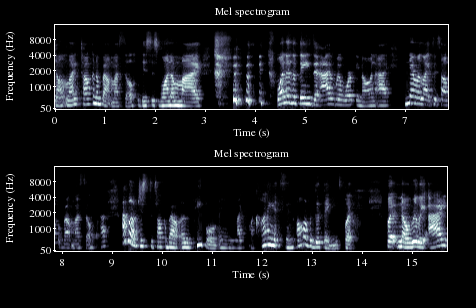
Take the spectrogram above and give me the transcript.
don't like talking about myself. This is one of my one of the things that I've been working on. I never like to talk about myself. I, I love just to talk about other people and like my clients and all the good things. But but no, really, I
